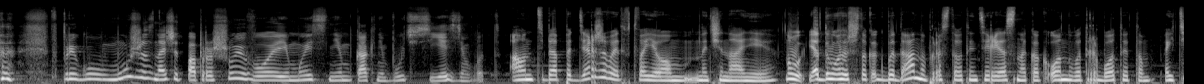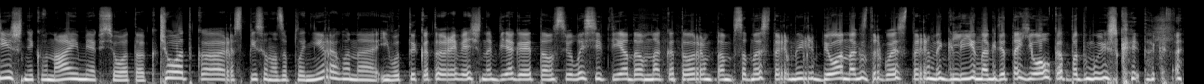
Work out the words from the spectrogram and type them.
впрягу мужа, значит, попрошу его, и мы с ним как-нибудь съездим вот. А он тебя поддерживает в твоем начинании? Ну, я думаю, что как бы да, но просто вот интересно, как он вот работает там айтишник в найме, все так четко, расписано, запланировано, и вот ты, который вечно бегает там с велосипедом, на котором там с одной стороны ребенок, с другой стороны глина, где-то елка под мышкой такая.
